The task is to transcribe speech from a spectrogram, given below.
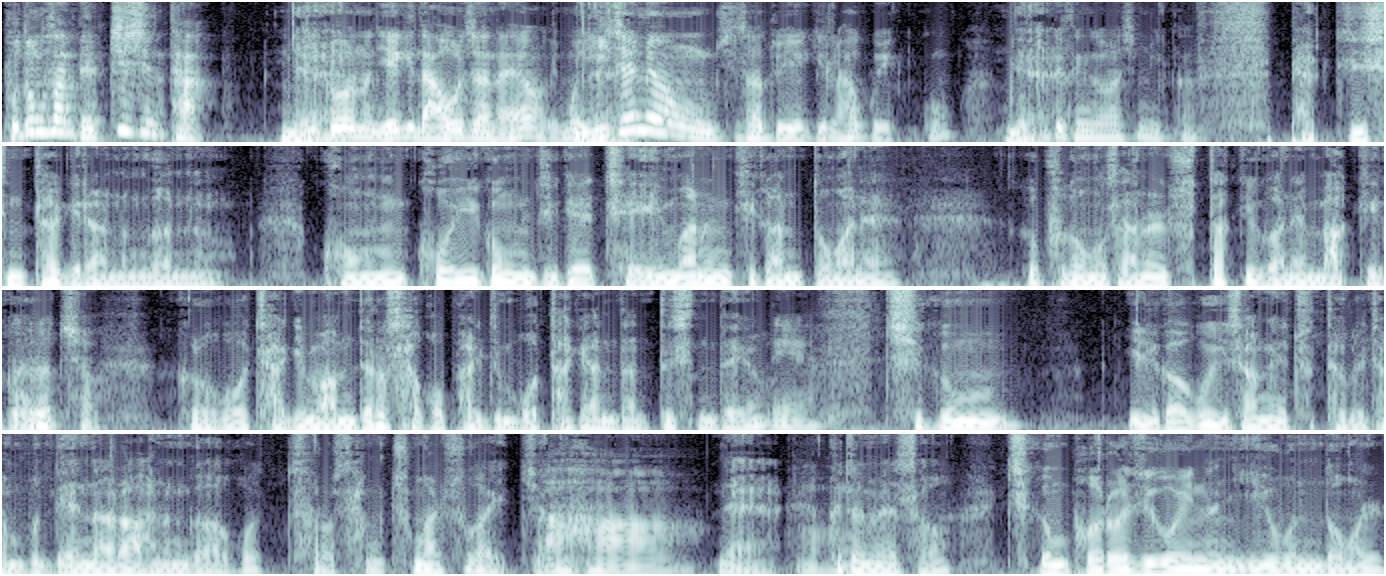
부동산 백지 신탁 네. 이거는 얘기 나오잖아요. 뭐 네. 이재명 지사도 얘기를 하고 있고 네. 어떻게 생각하십니까? 백지 신탁이라는 건 공, 고위공직에 재임하는 기간 동안에 그 부동산을 수탁기관에 맡기고 그렇죠. 그리고 자기 마음대로 사고 팔지 못하게 한다는 뜻인데요. 예. 지금 일가구 이상의 주택을 전부 내놔라 하는 거하고 서로 상충할 수가 있죠. 아하. 네. 어허. 그 점에서 지금 벌어지고 있는 이 운동을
